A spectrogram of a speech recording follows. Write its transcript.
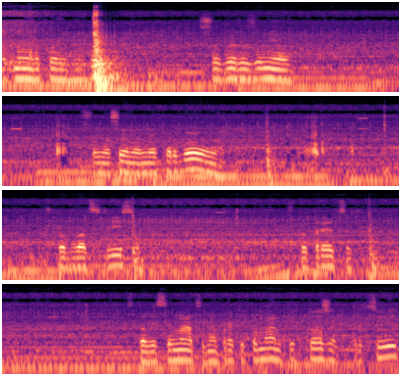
Одною рукою щоб ви розуміли, що машина не фарбована. 128, 130, 118 на протитуманки теж працюють,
